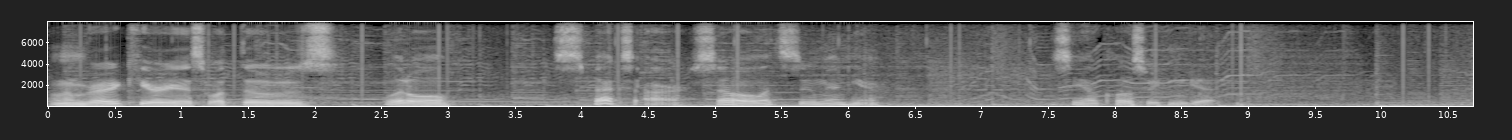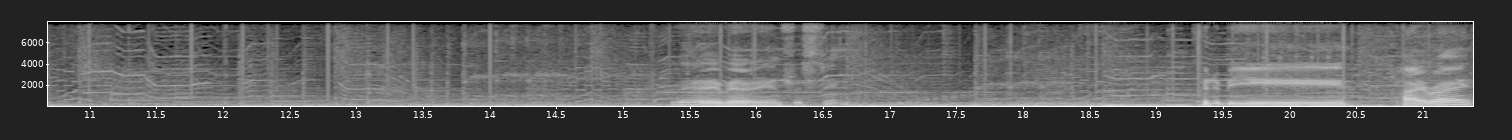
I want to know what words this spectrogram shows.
And I'm very curious what those little specs are. So let's zoom in here. See how close we can get. Very, very interesting. Could it be pyrite?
